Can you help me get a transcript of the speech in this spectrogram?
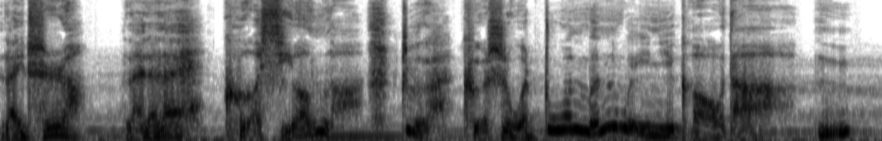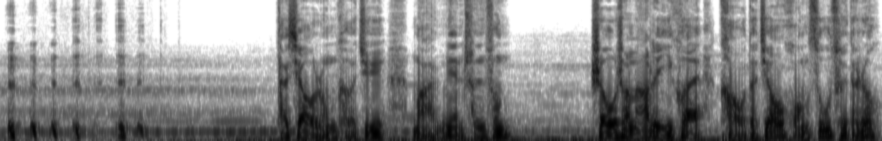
来吃啊！来来来！可香了，这可是我专门为你烤的。嗯，他笑容可掬，满面春风，手上拿着一块烤得焦黄酥脆的肉，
